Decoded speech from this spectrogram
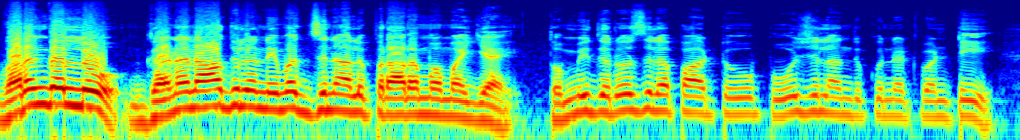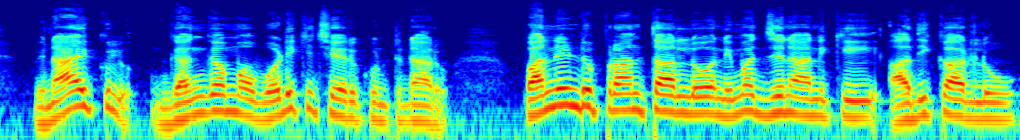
వరంగల్లో గణనాథుల నిమజ్జనాలు ప్రారంభమయ్యాయి. తొమ్మిది రోజుల పాటు పూజలు అందుకున్నటువంటి వినాయకులు గంగమ్మ ఒడికి చేరుకుంటున్నారు. పన్నెండు ప్రాంతాల్లో నిమజ్జనానికి అధికారులు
